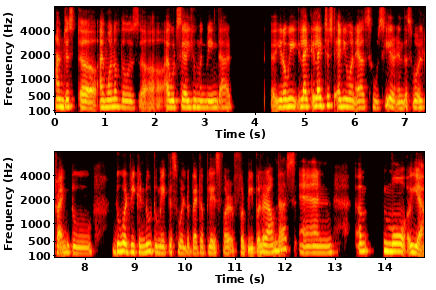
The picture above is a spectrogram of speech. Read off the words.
i'm just uh, i'm one of those uh, i would say a human being that uh, you know we like like just anyone else who's here in this world trying to do what we can do to make this world a better place for for people around us. And um, more yeah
